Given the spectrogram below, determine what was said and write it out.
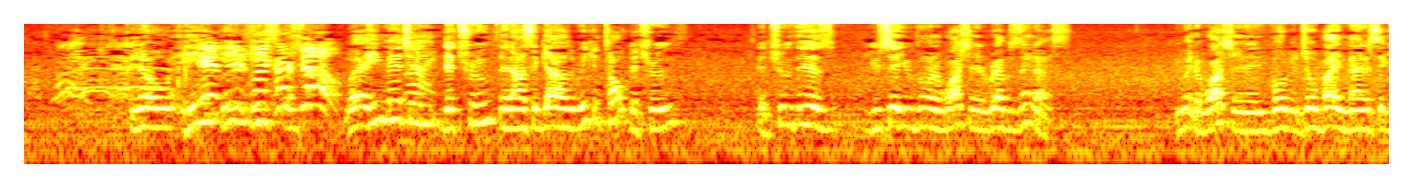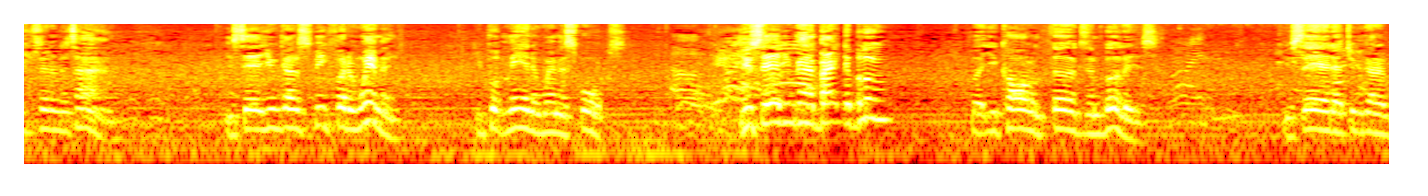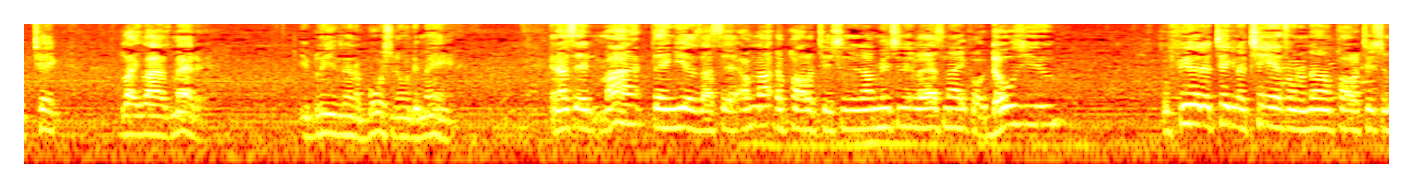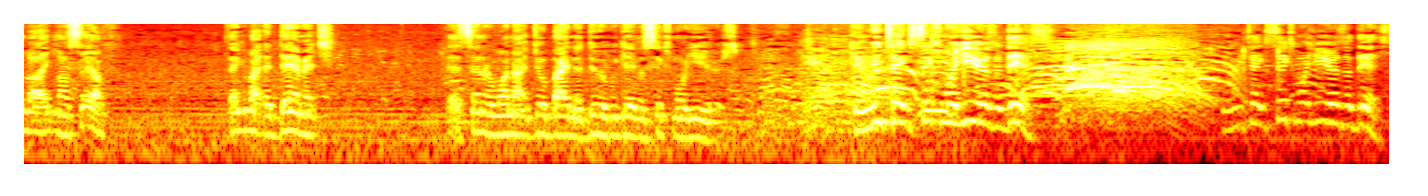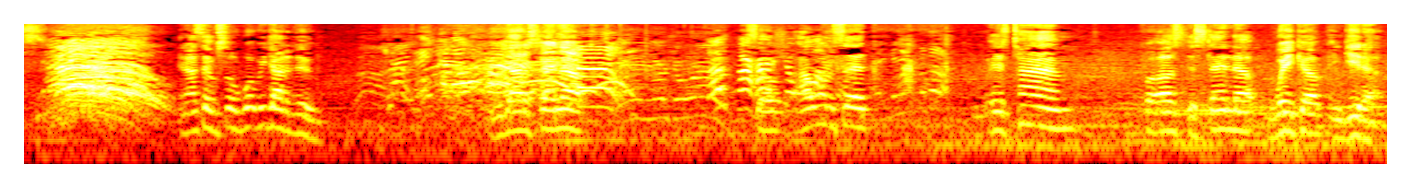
You know, he, Yeah, he, leaders he like her show. well, he mentioned the truth, and I said, guys, we can talk the truth. The truth is, you said you were going to Washington to represent us. You went to Washington and you voted with Joe Biden 96% of the time. You said you were going to speak for the women. You put men in women's sports. Oh, yeah. You said you were going to back the blue, but you call them thugs and bullies. Right. You said that you were going to take Black Lives Matter. You believe in abortion on demand. And I said, my thing is, I said, I'm not the politician, and I mentioned it last night for those of you who feel they're taking a chance on a non-politician like myself. Think about the damage that Senator One Night Joe Biden would do if we gave him six more years. Can we take six more years of this? Can we take six more years of this? No! And I said, so what we got to do? We got to stand up. So I want to say it's time for us to stand up, wake up, and get up.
